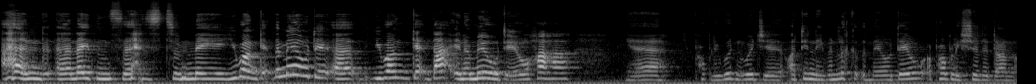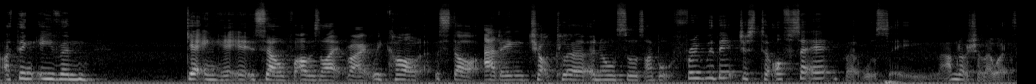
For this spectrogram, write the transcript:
and uh, Nathan says to me, "You won't get the meal deal. Uh, you won't get that in a meal deal." Haha. yeah, you probably wouldn't, would you? I didn't even look at the meal deal. I probably should have done. I think even getting it itself, I was like, right, we can't start adding chocolate and all sorts. I bought fruit with it just to offset it, but we'll see. I'm not sure that works.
